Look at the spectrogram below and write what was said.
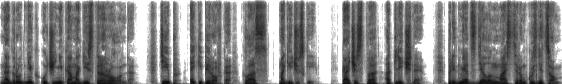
Нагрудник ученика магистра Роланда. Тип – экипировка. Класс – магический. Качество – отличное. Предмет сделан мастером-кузнецом.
